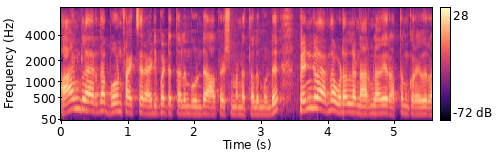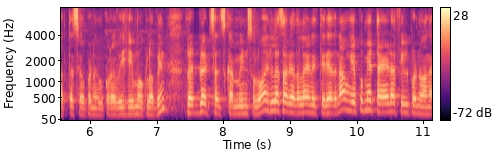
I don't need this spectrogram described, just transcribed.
ஆண்களாக இருந்தால் போன் ஃப்ராக்சர் அடிப்பட்ட தழும்பு உண்டு ஆப்ரேஷன் பண்ண தழும்பு உண்டு. பெண்களாக இருந்தால் உடலில் நார்மலாகவே ரத்தம் குறைவு ரத்த சிவப்பணுகள் குறைவு ஹீமோக்ளோபின் ரெட் பிளட் செல்ஸ் கம்மின்னு சொல்லுவோம். இல்லை சார் அதெல்லாம் எனக்கு தெரியாதுன்னா அவங்க எப்பவுமே டயர்டாக ஃபீல் பண்ணுவாங்க.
